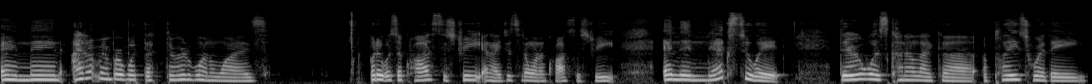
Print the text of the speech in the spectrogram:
and then I don't remember what the third one was, but it was across the street, and I just didn't want to cross the street, and then next to it, there was kind of like a a place where they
